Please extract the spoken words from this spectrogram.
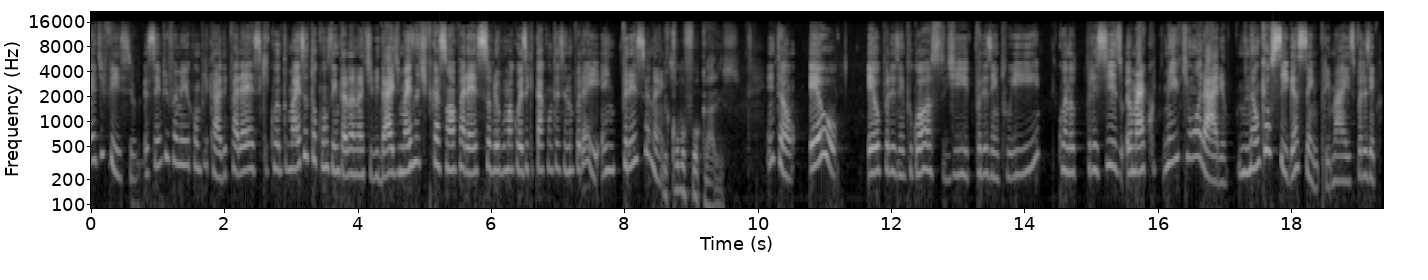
é difícil. Eu sempre foi meio complicado. E parece que quanto mais eu tô concentrada na atividade, mais notificação aparece sobre alguma coisa que tá acontecendo por aí. É E impressionante. como focar isso? Então, eu, eu, por exemplo, gosto de, por exemplo, ir quando eu preciso, eu marco meio que um horário. Não que eu siga sempre, mas, por exemplo,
